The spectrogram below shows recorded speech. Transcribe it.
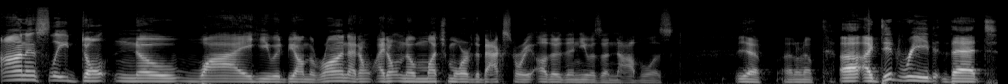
honestly don't know why he would be on the run. I don't. I don't know much more of the backstory other than he was a novelist. Yeah. I don't know. Uh, I did read that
